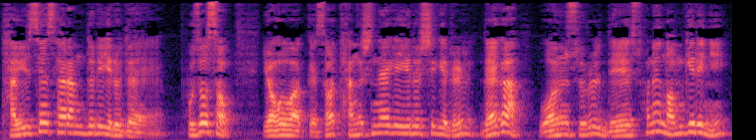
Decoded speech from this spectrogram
다윗의 사람들이 이르되 보소서 여호와께서 당신에게 이르시기를 내가 원수를 내 손에 넘기리니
